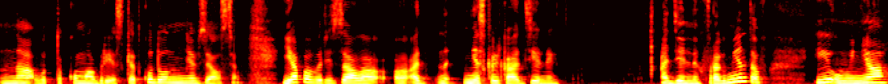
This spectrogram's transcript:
на вот таком обрезке. Откуда он у меня взялся? Я повырезала а, несколько отдельных, отдельных фрагментов, и у меня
